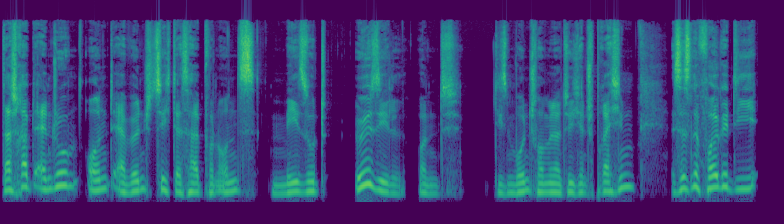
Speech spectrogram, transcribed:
Das schreibt Andrew und er wünscht sich deshalb von uns Mesut Özil und diesem Wunsch wollen wir natürlich entsprechen. Es ist eine Folge, die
